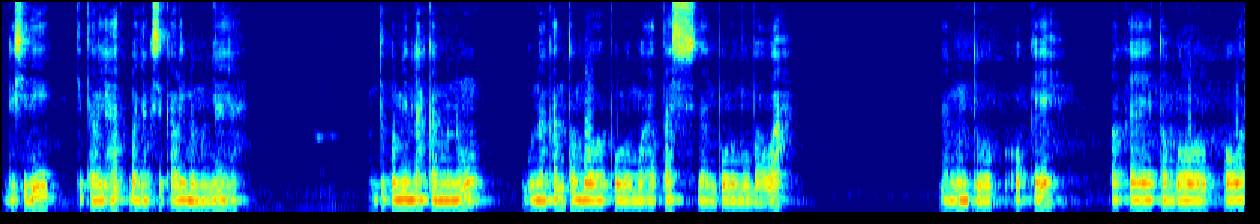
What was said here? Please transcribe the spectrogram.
Di sini kita lihat banyak sekali menunya ya. Untuk memindahkan menu, gunakan tombol volume atas dan volume bawah. Dan untuk OK, pakai tombol power.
